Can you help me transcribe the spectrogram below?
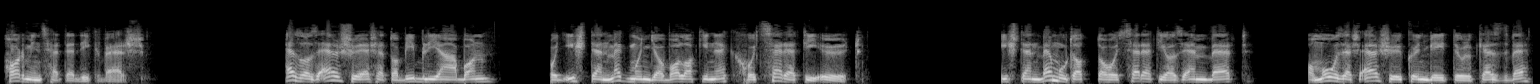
37. vers. Ez az első eset a Bibliában, hogy Isten megmondja valakinek, hogy szereti őt. Isten bemutatta, hogy szereti az embert, a Mózes első könyvétől kezdve,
